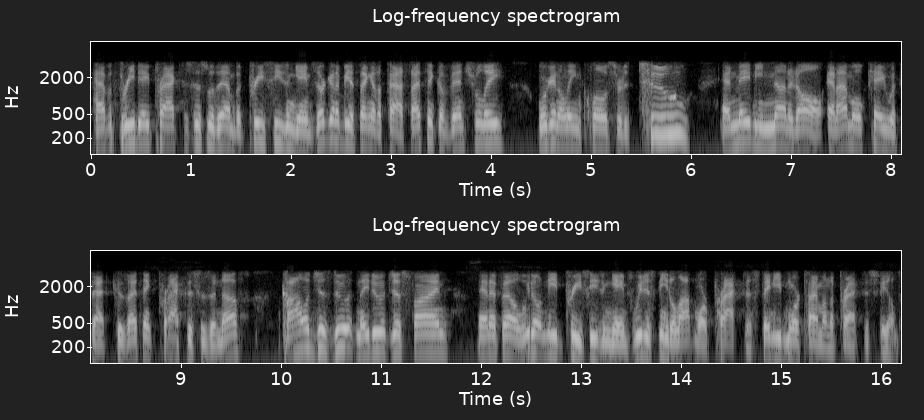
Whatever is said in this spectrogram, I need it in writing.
have a three day practices with them. But preseason games, they're going to be a thing of the past. I think eventually we're going to lean closer to two and maybe none at all. And I'm okay with that because I think practice is enough. Colleges do it and they do it just fine. NFL, we don't need preseason games. We just need a lot more practice. They need more time on the practice field.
